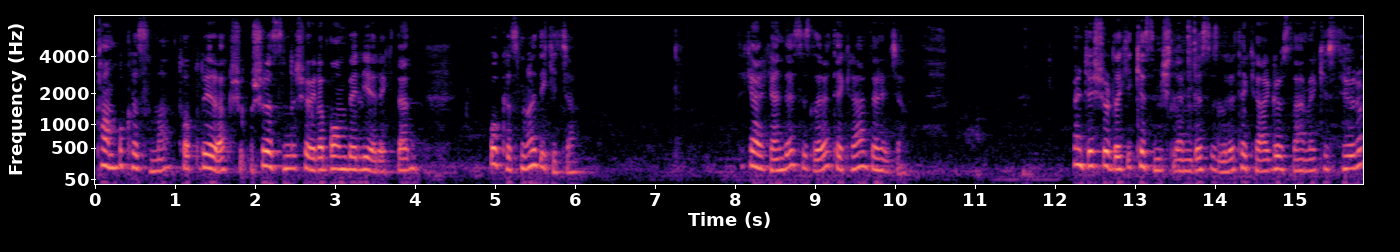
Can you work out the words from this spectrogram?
tam bu kısmı toplayarak şu, şurasını şöyle bombeleyerekten bu kısmına dikeceğim. Dikerken de sizlere tekrar döneceğim. Önce şuradaki kesim işlemini de sizlere tekrar göstermek istiyorum.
